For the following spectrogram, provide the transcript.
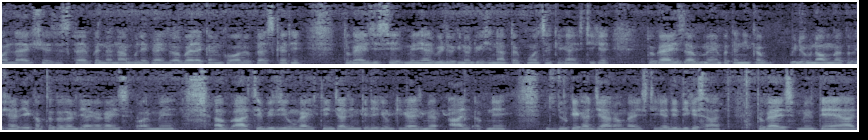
और लाइक शेयर सब्सक्राइब करना ना भूले गाइज़ और बेल आइकन को ऑल प्रेस करें तो गाइज़ जिससे मेरी हर वीडियो की नोटिफिकेशन आप तक पहुँच सके गाइज़ ठीक है? तो गाइज़ अब मैं पता नहीं कब वीडियो बनाऊँगा तो शायद एक हफ़्ता तो लग जाएगा गाइज़ और मैं अब आज से बिज़ी हूँ गाइज़ तीन चार दिन के लिए, क्योंकि गाइज़ मैं आज अपने जीजू के घर जा रहा हूँ गाइज़ ठीक है, दीदी के साथ। तो गाइज़ मिलते हैं आज,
